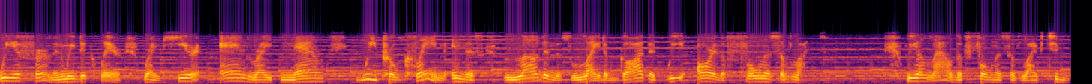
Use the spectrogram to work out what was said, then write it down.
We affirm and we declare right here and right now, we proclaim in this love, in this light of God, that we are the fullness of life. We allow the fullness of life to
